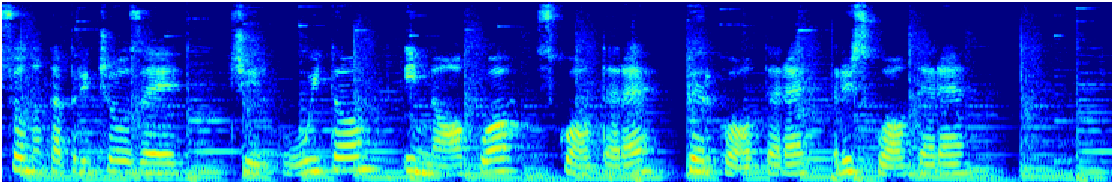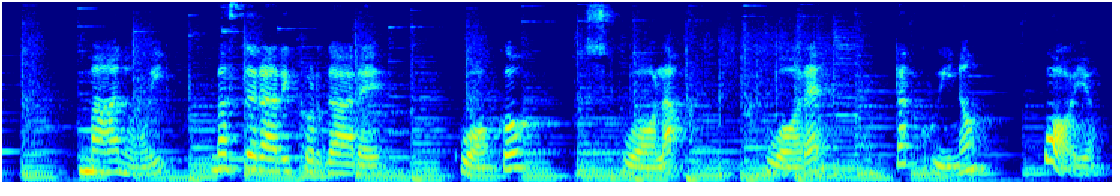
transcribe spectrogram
Sono capricciose circuito, innocuo, scuotere, percuotere, riscuotere. Ma a noi basterà ricordare cuoco, scuola, cuore, taccuino, cuoio.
